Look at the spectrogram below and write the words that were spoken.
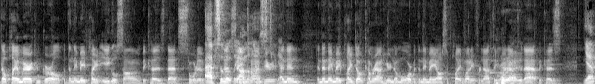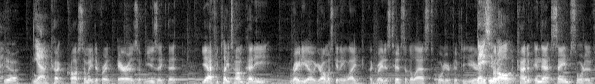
they'll play American Girl, but then they may play an Eagles song because that's sort of that Absolutely same on the time list. period. Yep. And then and then they may play Don't Come Around Here No More, but then they may also play Money for Nothing right, Right. after that because Yep. Yeah. Yeah. cut across so many different eras of music that yeah if you play tom petty radio you're almost getting like a greatest hits of the last 40 or 50 years Basically. but all kind of in that same sort of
